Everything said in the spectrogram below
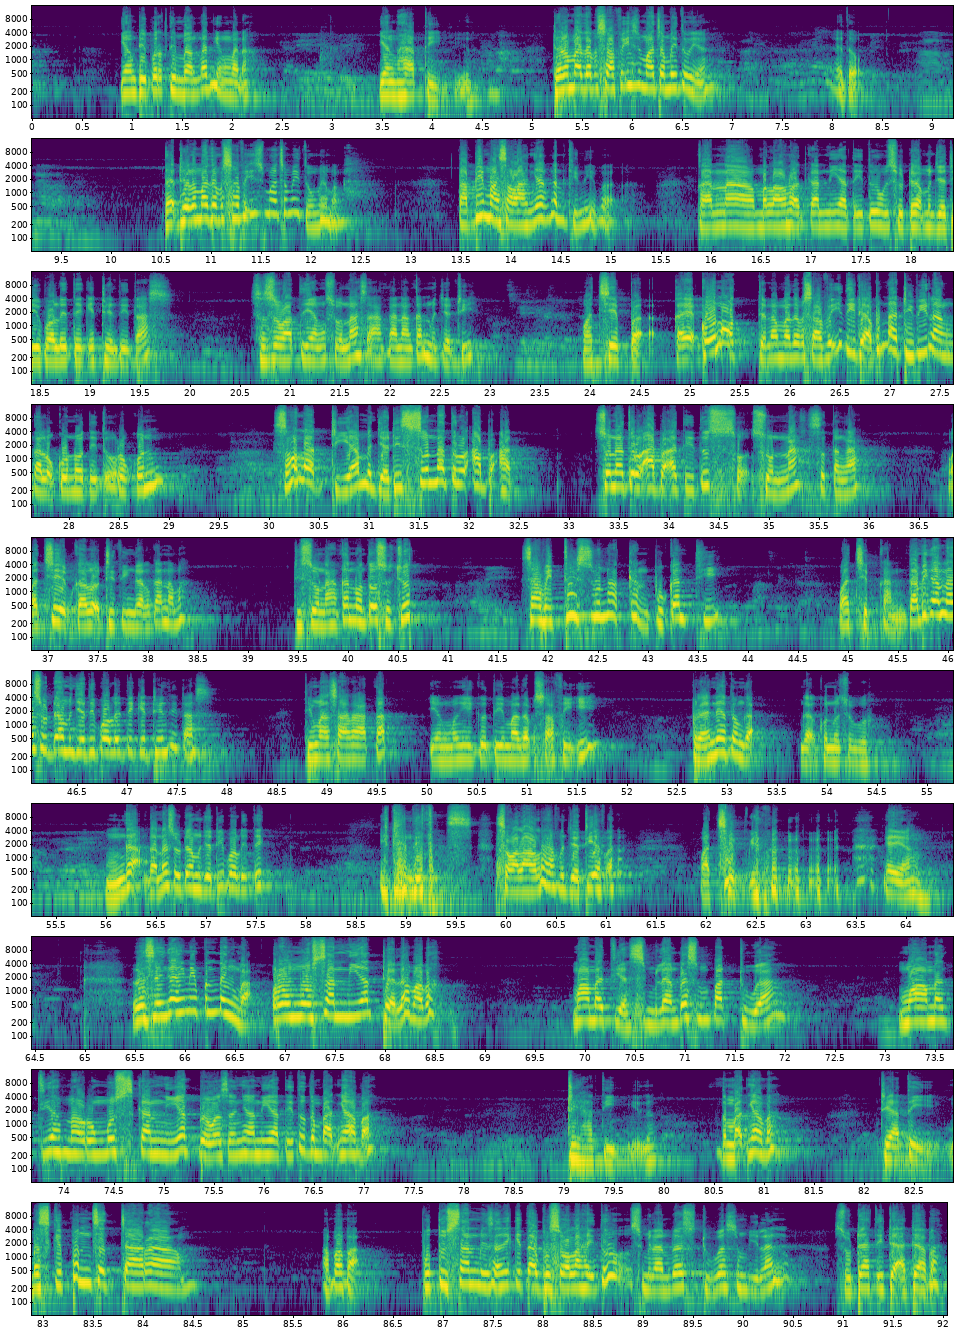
yang dipertimbangkan yang mana? Yang hati. Dalam madhab syafi'i semacam itu ya. Itu. Dalam madhab syafi'i semacam itu memang. Tapi masalahnya kan gini pak. Karena melafatkan niat itu sudah menjadi politik identitas. Sesuatu yang sunnah seakan-akan menjadi wajib pak kayak kunut dalam madhab syafi'i tidak pernah dibilang kalau kunut itu rukun sholat dia menjadi sunnatul abad. Sunnatul abad itu sunnah setengah wajib. Kalau ditinggalkan apa? Disunahkan untuk sujud sawi disunatkan bukan diwajibkan. Tapi karena sudah menjadi politik identitas di masyarakat yang mengikuti madhab syafi'i berani atau enggak? Enggak kunut subuh. Enggak, karena sudah menjadi politik identitas. Seolah-olah menjadi apa? Wajib gitu. ya. Nah, sehingga ini penting, Pak. Rumusan niat dalam apa? Muhammadiyah 1942 Muhammadiyah merumuskan niat bahwasanya niat itu tempatnya apa? Di hati gitu. Tempatnya apa? Di hati. Meskipun secara apa Pak? Putusan misalnya kita busolah itu 1929 sudah tidak ada apa?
